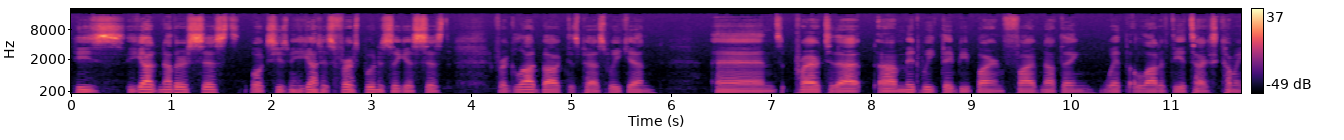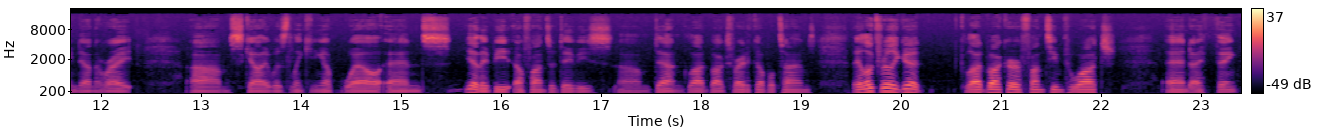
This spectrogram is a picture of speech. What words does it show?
he's he got another assist. Well, excuse me, he got his first Bundesliga assist for Gladbach this past weekend. And prior to that, uh, midweek they beat Bayern five nothing with a lot of the attacks coming down the right. Um, Scally was linking up well, and yeah, they beat Alphonso Davies um, down Gladbach's right a couple times. They looked really good. Gladbach are a fun team to watch, and I think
